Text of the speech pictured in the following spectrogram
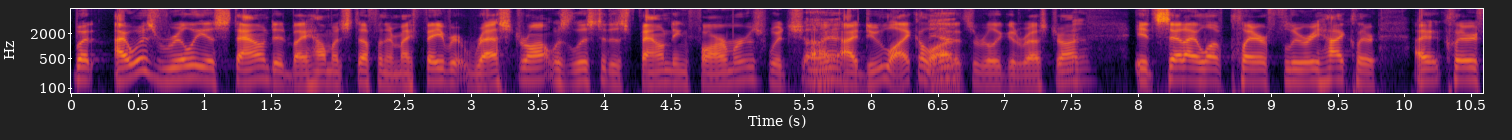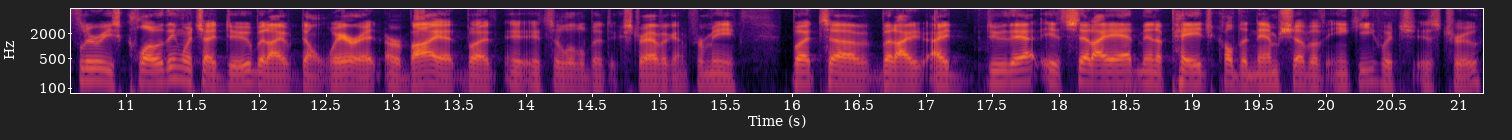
But I was really astounded by how much stuff in there. My favorite restaurant was listed as Founding Farmers, which Oh, yeah. I, I do like a lot. Yeah. It's a really good restaurant. It said I love Claire Fleury. Hi, Claire. I, Claire Fleury's clothing, which I do, but I don't wear it or buy it. But it, it's a little bit extravagant for me. But uh, but I, I do that. It said I admin a page called the Nemshub of Inky, which is true.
